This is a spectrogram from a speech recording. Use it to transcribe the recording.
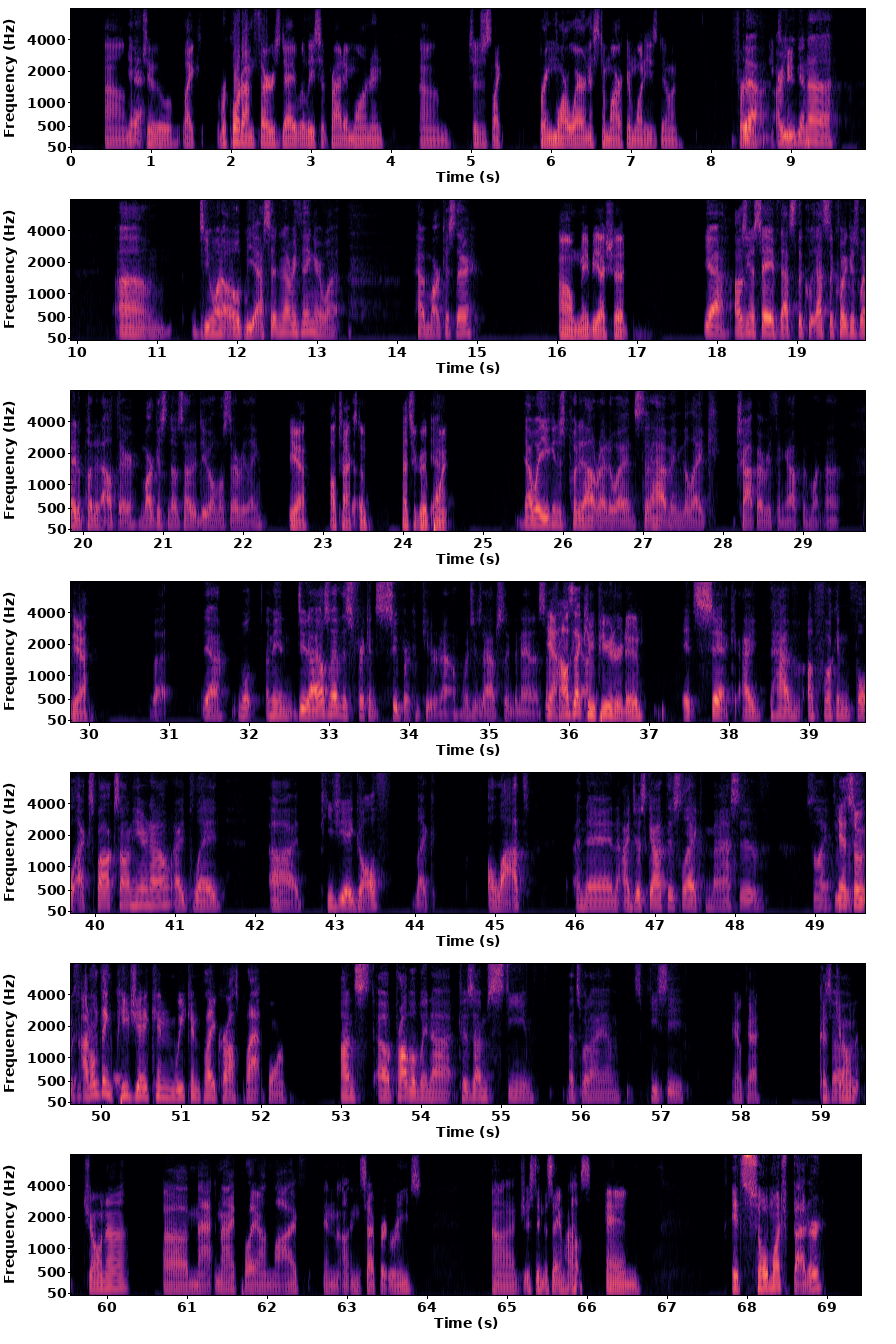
Um, Yeah. To like record on Thursday, release it Friday morning, um, to just like bring more awareness to Mark and what he's doing. For yeah next are you gonna um do you want to obs it and everything or what have marcus there Oh, maybe I should. Yeah i was gonna say if that's the that's the quickest way to put it out there marcus knows how to do almost everything Yeah, I'll text him. That's a good Yeah. point. that way you can just put it out right away instead of having to like chop everything up and whatnot Yeah. But yeah, well, I mean, dude, I also have this freaking supercomputer now, which is absolutely bananas. I Yeah, how's that it. computer, dude? It's sick. I have a fucking full Xbox on here now. I played uh, PGA golf like a lot, and then I just got this like massive So like, dude, Yeah, so I don't think PJ can we can play cross platform. on uh, probably not because I'm Steam. That's what I am. It's PC. Okay. Because So- Jonah, Jonah uh, Matt, and I play on live in in separate rooms, uh, just in the same house, and it's so much better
